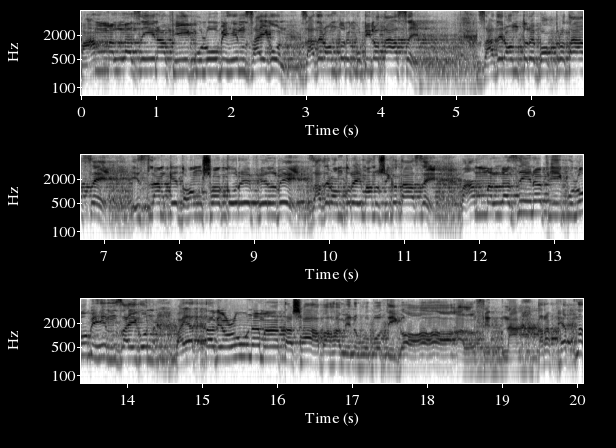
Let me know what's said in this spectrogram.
ফাআম্মাল্লাযিনা ফি কুলুবিহিম জাইগুন যাদের অন্তরে কুটিলতা আছে, যাদের অন্তরে বক্রতা আছে, ইসলামকে ধ্বংস করে ফেলবে, যাদের অন্তরে এই মানসিকতা আছে ফি কুলুবিহিম ফায়াত্তাবিউনা মা আল তারা ফিতনা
